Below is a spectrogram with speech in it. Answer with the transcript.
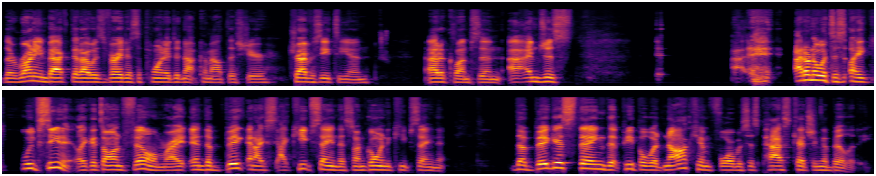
the running back that I was very disappointed did not come out this year, Travis Etienne, out of Clemson. I'm just, I, I don't know what to like. We've seen it, like it's on film, right? And the big, and I, I keep saying this, so I'm going to keep saying it. The biggest thing that people would knock him for was his pass catching ability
